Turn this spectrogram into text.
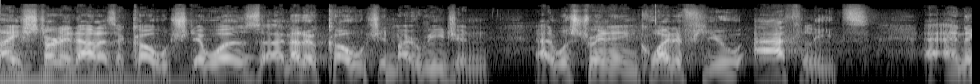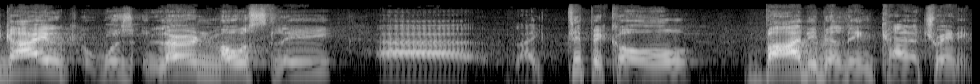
I started out as a coach, there was another coach in my region that was training quite a few athletes. And the guy was learned mostly uh, like typical bodybuilding kind of training.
